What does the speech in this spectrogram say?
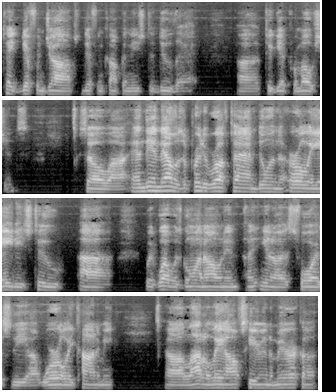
take different jobs, different companies to do that uh, to get promotions. So uh, and then that was a pretty rough time during the early '80s too, uh, with what was going on in uh, you know as far as the uh, world economy. a lot of layoffs here in America.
